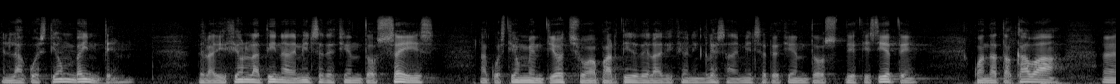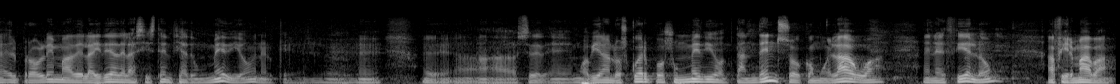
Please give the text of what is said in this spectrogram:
En la cuestión 20 de la edición latina de 1706, la cuestión 28 a partir de la edición inglesa de 1717, cuando atacaba eh, el problema de la idea de la existencia de un medio en el que eh, eh, se movieran los cuerpos, un medio tan denso como el agua en el cielo, afirmaba,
